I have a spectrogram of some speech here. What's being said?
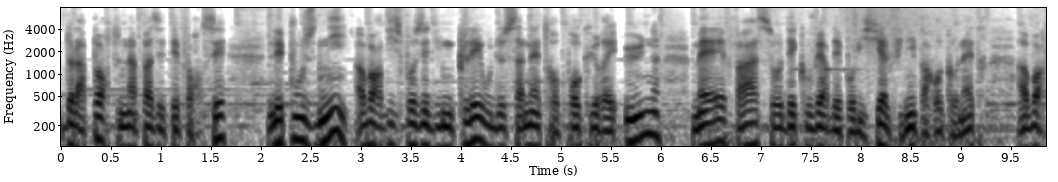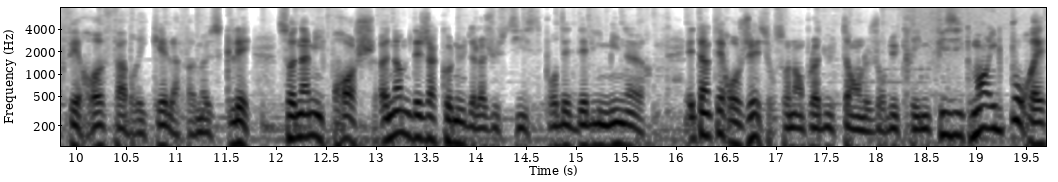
de la porte n'a pas été forcée. L'épouse nie avoir disposé d'une clé ou de s'en être procuré une, mais face aux découvertes des policiers, elle finit par reconnaître avoir fait refabriquer la fameuse clé. Son ami proche, un homme déjà connu de la justice pour des délits mineurs, est interrogé sur son emploi du temps le jour du crime. Physiquement, il pourrait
